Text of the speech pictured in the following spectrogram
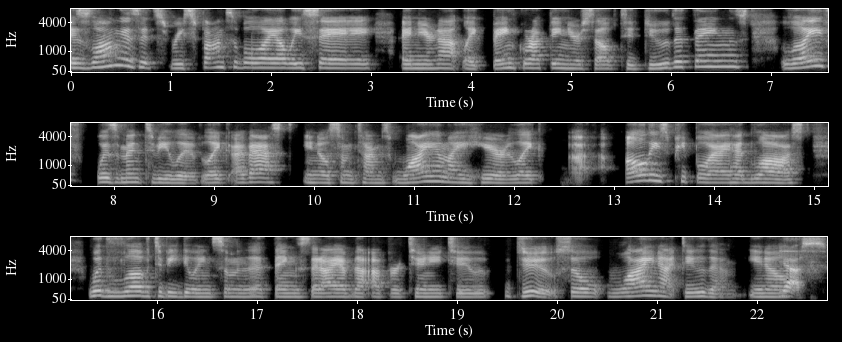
as long as it's responsible, I always say, and you're not like bankrupting yourself to do the things, life was meant to be lived. Like I've asked, you know, sometimes, why am I here? Like, uh, all these people I had lost would love to be doing some of the things that I have the opportunity to do. So why not do them? You know? Yes.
